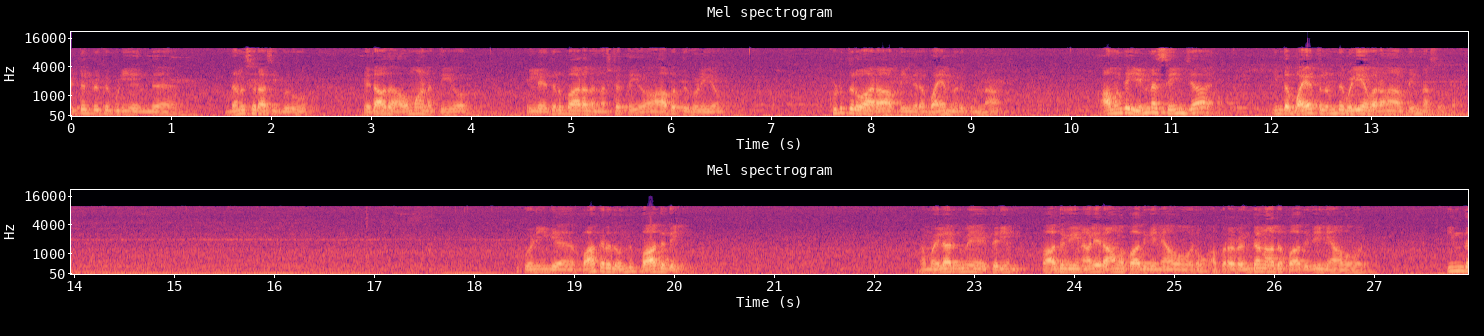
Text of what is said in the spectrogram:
எட்டில் இருக்கக்கூடிய இந்த தனுசு ராசி குரு ஏதாவது அவமானத்தையோ இல்லை எதிர்பாராத நஷ்டத்தையோ ஆபத்துகளையோ கொடுத்துருவாரா அப்படிங்கிற பயம் இருக்கும்னா அவங்க என்ன செஞ்சா இந்த பயத்திலிருந்து வெளியே வரலாம் அப்படின்னு நான் சொல்கிறேன் இப்போ நீங்கள் பார்க்குறது வந்து பாதுகை. நம்ம எல்லாருக்குமே தெரியும் பாதுகைனாலே ராம பாதுகை ஞாபகம் வரும் அப்புறம் ரங்கநாத பாதுகை ஞாபகம் வரும். இந்த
